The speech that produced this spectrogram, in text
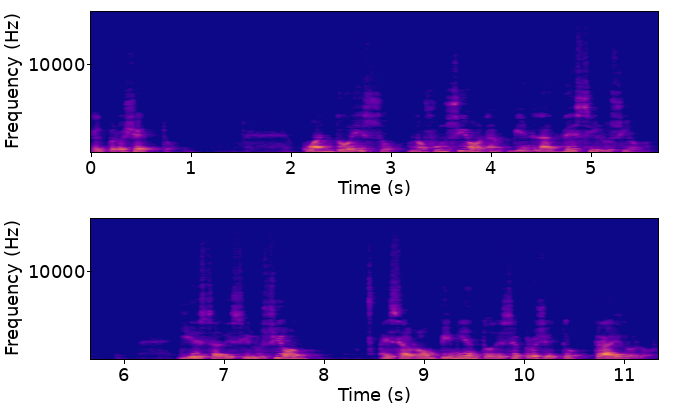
el proyecto. Cuando eso no funciona, viene la desilusión. Y esa desilusión, ese rompimiento de ese proyecto, trae dolor.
